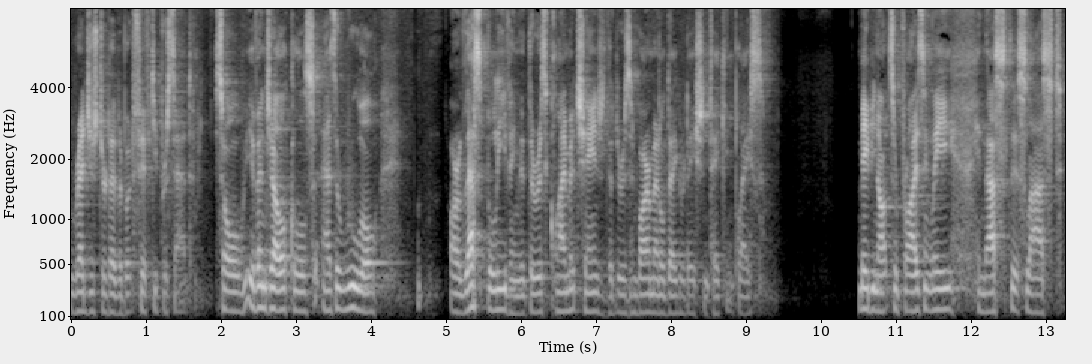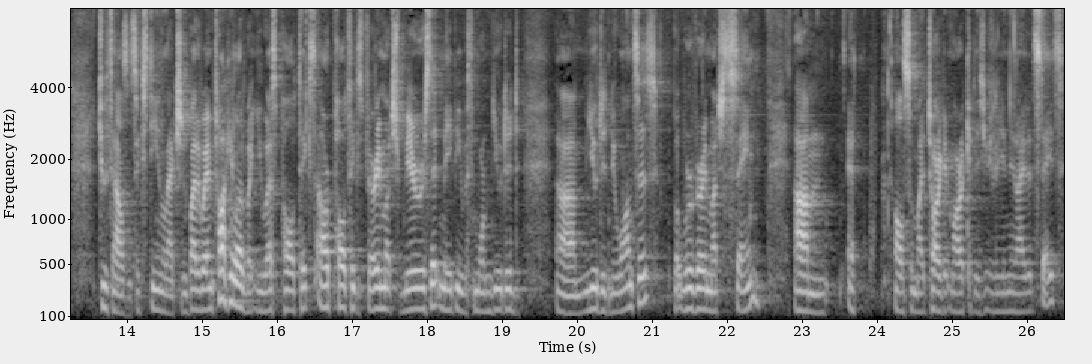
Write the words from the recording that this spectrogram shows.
registered at about 50%. So evangelicals, as a rule, are less believing that there is climate change, that there is environmental degradation taking place. Maybe not surprisingly, in this last 2016 election. By the way, I'm talking a lot about US politics. Our politics very much mirrors it, maybe with more muted, um, muted nuances, but we're very much the same. Um, also, my target market is usually in the United States.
